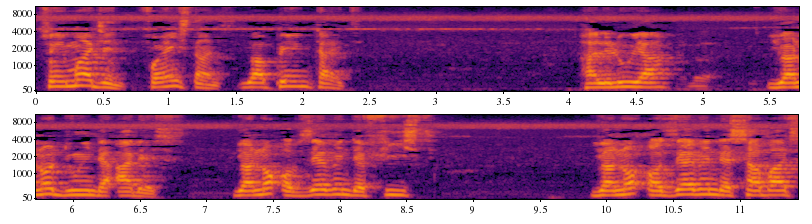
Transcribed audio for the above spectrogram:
So imagine, for instance, you are paying tithe. Hallelujah. You are not doing the others. You are not observing the feast. You are not observing the Sabbath.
